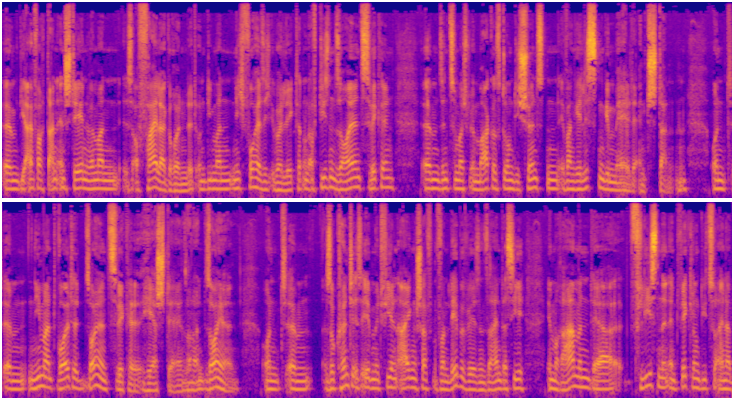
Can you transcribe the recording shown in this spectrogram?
ähm, die einfach dann entstehen, wenn man es auf Pfeiler gründet und die man nicht vorher sich überlegt hat. Und auf diesen Säulenzwickeln ähm, sind zum Beispiel im Markusdom die schönsten Evangelistengemälde entstanden. Und ähm, niemand wollte Säulenzwickel herstellen, sondern Säulen. Und ähm, so könnte es eben mit vielen Eigenschaften von Lebewesen sein, dass sie im Rahmen der fließenden Entwicklung, die zu einer,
